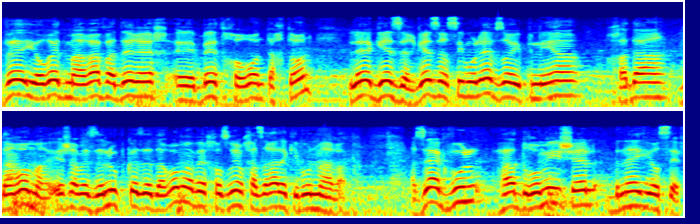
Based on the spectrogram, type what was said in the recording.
ויורד מערבה דרך אה, בית חורון תחתון לגזר. גזר, שימו לב, זוהי פנייה חדה דרומה, יש שם איזה לופ כזה דרומה, וחוזרים חזרה לכיוון מערב. אז זה הגבול הדרומי של בני יוסף.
